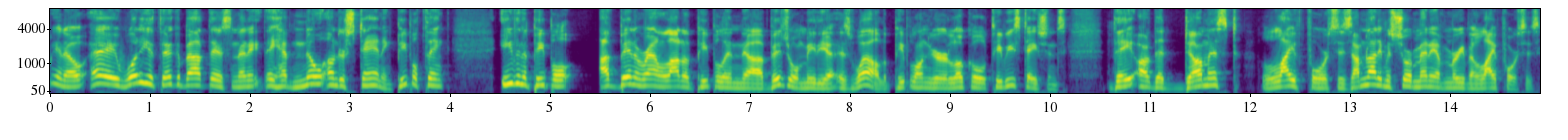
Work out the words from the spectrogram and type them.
you know, hey, what do you think about this? And then they, they have no understanding. People think, even the people I've been around a lot of people in uh, visual media as well, the people on your local TV stations. They are the dumbest life forces. I'm not even sure many of them are even life forces.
